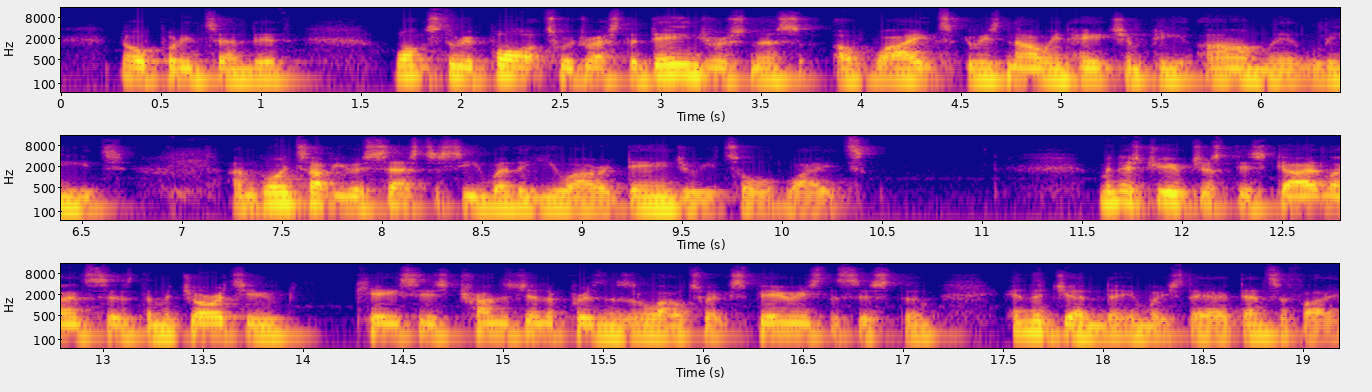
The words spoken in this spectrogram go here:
no pun intended wants the report to address the dangerousness of White, who is now in HMP Armley, Leeds. I'm going to have you assessed to see whether you are a danger, he told White. Ministry of Justice guidelines says the majority of cases transgender prisoners are allowed to experience the system in the gender in which they identify.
